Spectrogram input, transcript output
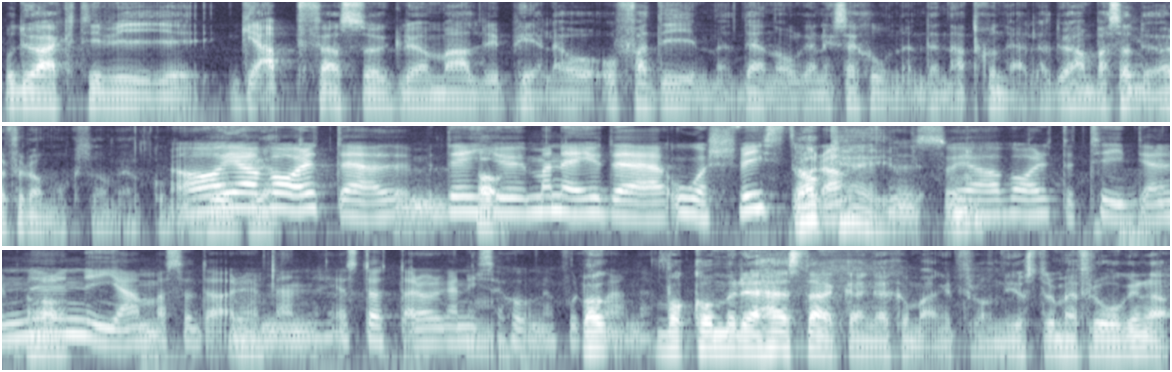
Och du är aktiv i GAPF, alltså Glöm aldrig Pela och, och Fadim, den organisationen, den nationella. Du är ambassadör för dem också jag Ja, jag har varit det. det är ju, ja. Man är ju det årsvis då. Okay, då. Så jag har varit det tidigare. Nu är det nya ambassadörer, mm. men jag stöttar organisationen mm. fortfarande. Var kommer det här starka engagemanget från, just de här frågorna?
